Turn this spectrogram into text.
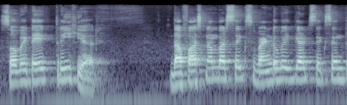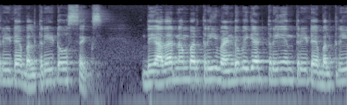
so we take 3 here the first number 6 when do we get 6 in 3 table? 3 to 6 the other number 3 when do we get 3 in 3 table? 3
